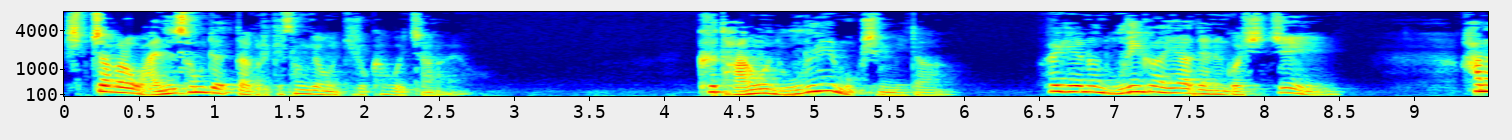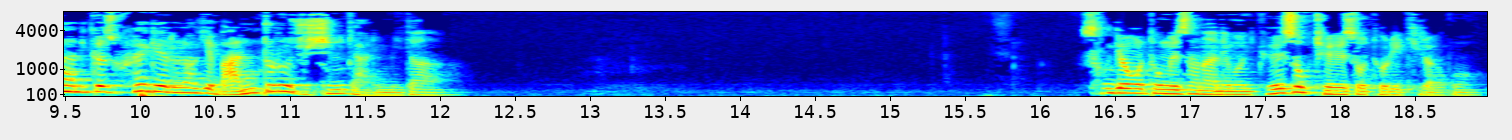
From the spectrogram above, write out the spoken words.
십자가로 완성됐다 그렇게 성경은 기록하고 있잖아요. 그 다음은 우리의 몫입니다. 회개는 우리가 해야 되는 것이지 하나님께서 회개를 하게 만들어 주시는 게 아닙니다. 성경을 통해서 하나님은 계속 죄에서 돌이키라고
